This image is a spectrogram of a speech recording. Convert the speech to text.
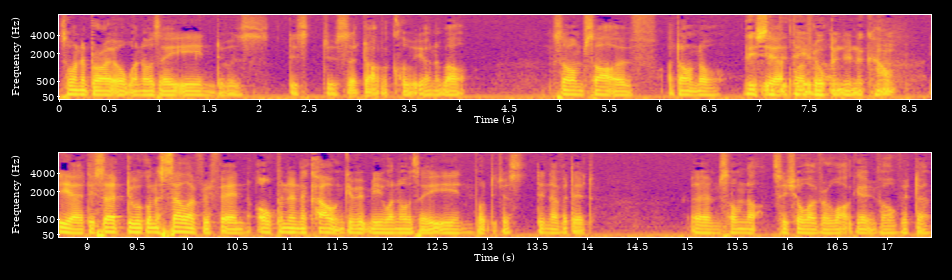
So when I brought it up when I was 18, there was this just I don't have a clue you're on about. So I'm sort of I don't know. They said Yeah, that they had opened an account. Yeah, they said they were going to sell everything, open an account and give it me when I was 18, but they just they never did. Um, so I'm not too sure whether I want to get involved with them.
